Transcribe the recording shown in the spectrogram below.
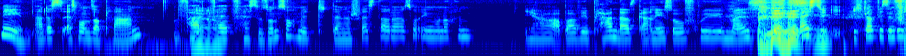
Nee, aber das ist erstmal unser Plan. Fahr, Ja. fähr, fährst du sonst noch mit deiner Schwester oder so irgendwo noch hin? Ja, aber wir planen das gar nicht so früh meistens. Weißt du, ich glaube, wir sind wirklich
